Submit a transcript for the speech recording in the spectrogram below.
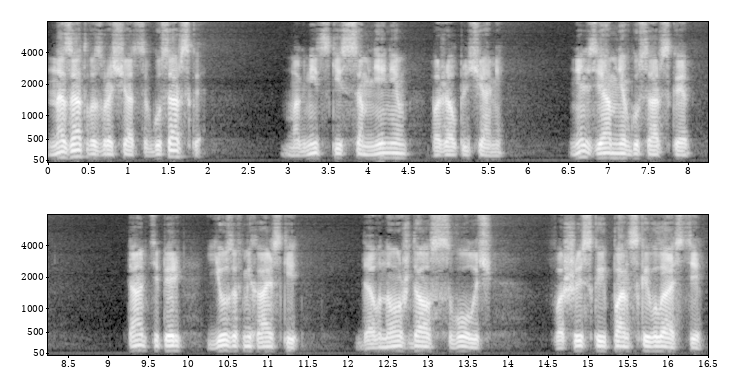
Назад возвращаться в Гусарское? Магнитский с сомнением пожал плечами. Нельзя мне в Гусарское. Там теперь Юзеф Михальский. Давно ждал, сволочь, фашистской панской власти.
